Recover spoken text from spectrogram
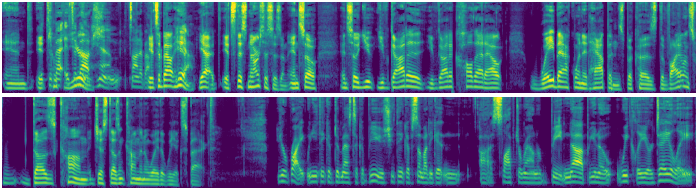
And it it's took about, years. It's about him. It's not about. It's her. about him. Yeah. yeah. It's this narcissism. And so and so you you've got to you've got to call that out way back when it happens because the violence does come. It just doesn't come in a way that we expect you're right. When you think of domestic abuse, you think of somebody getting uh, slapped around or beaten up, you know, weekly or daily.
